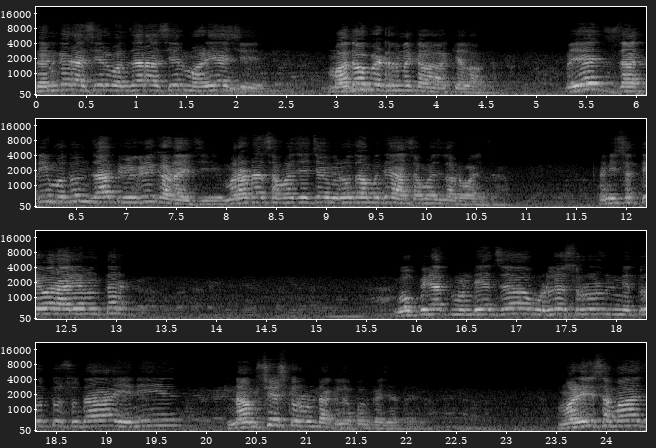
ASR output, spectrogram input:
धनगर असेल वंजारा असेल माळी असेल माधव पेटरनं का केला होता. म्हणजे जातीमधून जात वेगळी काढायची. मराठा समाजाच्या विरोधामध्ये हा समाज लढवायचा. आणि सत्तेवर आल्यानंतर गोपीनाथ मुंडेचं उरलं सुरुल नेतृत्व सुद्धा यांनी नामशेष करून टाकलं पंकजाताईला. माळी समाज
